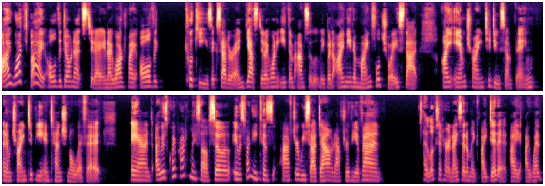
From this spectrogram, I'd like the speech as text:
I walked by all the donuts today and I walked by all the cookies, etc. And yes, did I want to eat them? Absolutely. But I made a mindful choice that I am trying to do something and I'm trying to be intentional with it. And I was quite proud of myself. So it was funny because after we sat down after the event, I looked at her and I said, I'm like, I did it. I, I went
